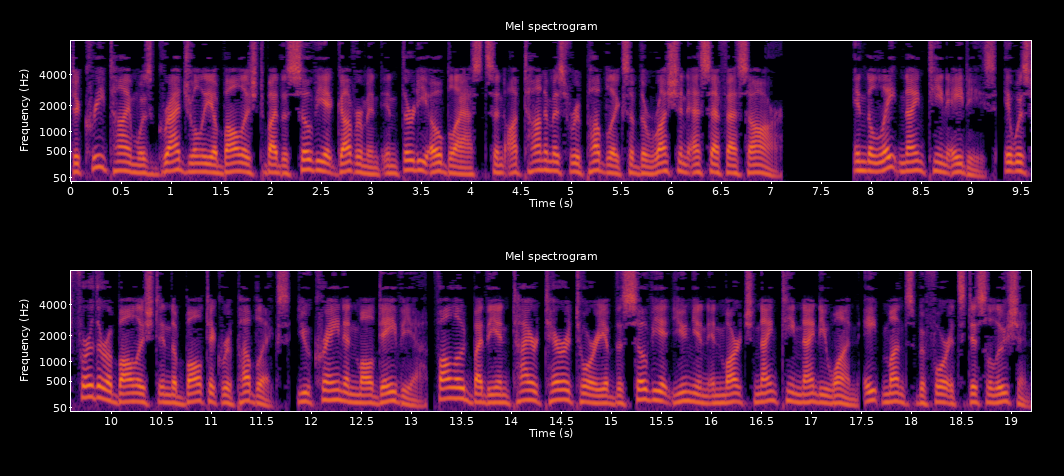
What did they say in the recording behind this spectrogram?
decree time was gradually abolished by the Soviet government in 30 oblasts and autonomous republics of the Russian SFSR. In the late 1980s, it was further abolished in the Baltic republics, Ukraine and Moldavia, followed by the entire territory of the Soviet Union in March 1991 eight months before its dissolution.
